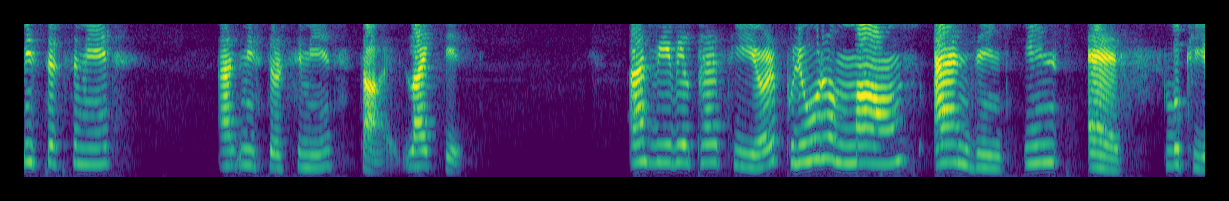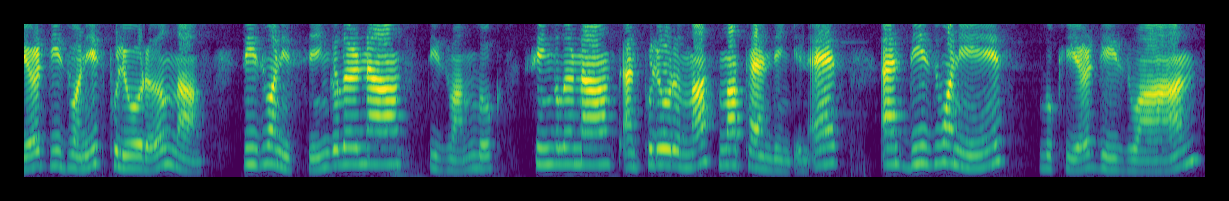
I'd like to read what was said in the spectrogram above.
Mr. Smith and Mr. Smith's style. Like this and we will pass here plural nouns ending in s. Look here, this one is plural nouns. This one is singular nouns. This one, look, singular nouns and plural nouns not ending in s. And this one is, look here, this one,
